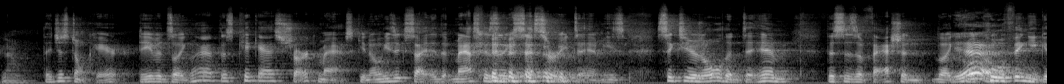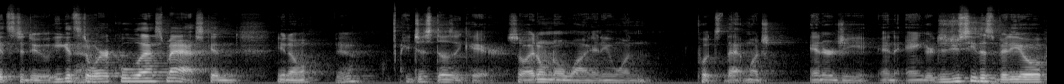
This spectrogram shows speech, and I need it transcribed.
No. They just don't care. David's like, I have this kick ass shark mask. You know, he's excited. That mask is an accessory to him. He's six years old, and to him, this is a fashion, like, Yeah. cool thing he gets to do. He gets to wear a cool ass mask, and, you know, Yeah. he just doesn't care. So I don't know why anyone puts that much energy and anger. Did you see this video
